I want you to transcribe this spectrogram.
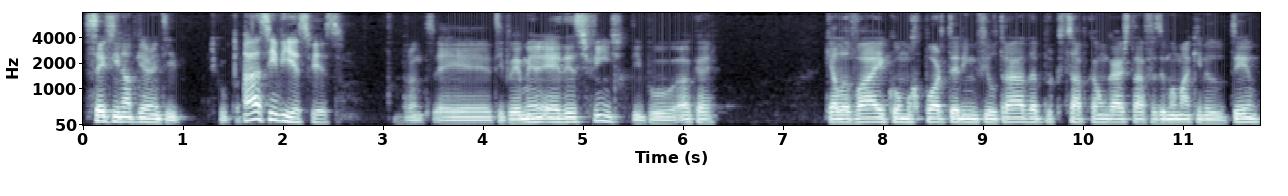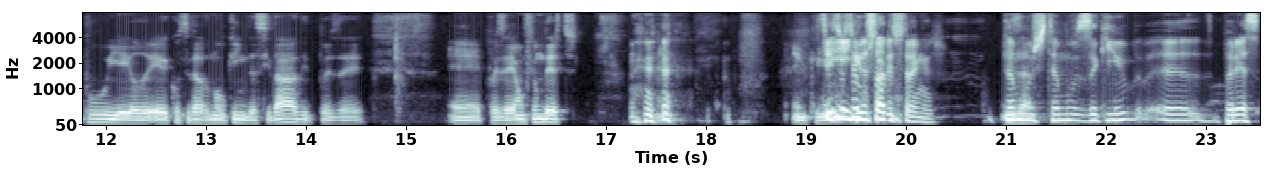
Safety Not Guaranteed. Desculpa. Ah, sim, vi esse, vi esse. Pronto, é tipo, é, é desses fins. Tipo, ok. Que ela vai como repórter infiltrada porque sabe que há um gajo que está a fazer uma máquina do tempo e ele é considerado o maluquinho da cidade e depois é, é, depois é um filme destes. É. Em que Sim, Sim, sempre histórias estranhas. estamos, estamos aqui eh, parece,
